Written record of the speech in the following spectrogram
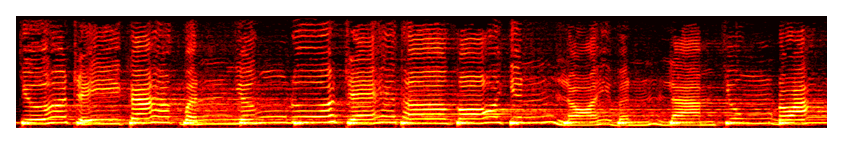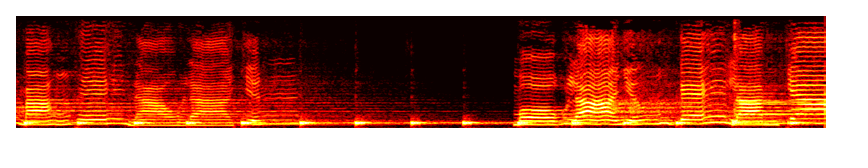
Chữa trị các bệnh những đứa trẻ thơ có chín loại bệnh làm chung đoán mạng thế nào là chính. Một là những kẻ làm cha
